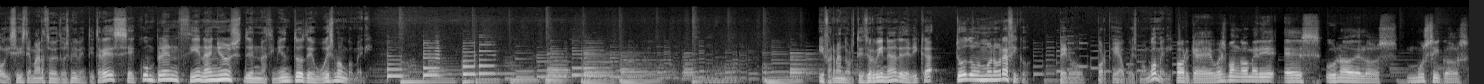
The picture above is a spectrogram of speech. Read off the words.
Hoy 6 de marzo de 2023 se cumplen 100 años del nacimiento de Wes Montgomery. Y Fernando Ortiz de Urbina le dedica todo un monográfico pero, ¿por qué a Wes Montgomery? Porque Wes Montgomery es uno de los músicos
